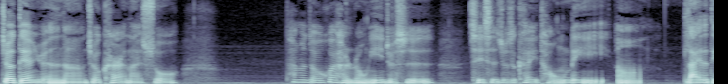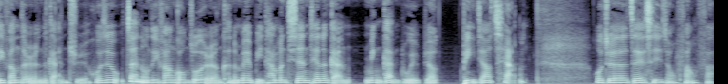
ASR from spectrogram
就店员呢，就客人来说，他们都会很容易，就是其实就是可以同理，嗯，来的地方的人的感觉，或者在那种地方工作的人，可能 maybe 他们先天的感敏感度也比较比较强。我觉得这也是一种方法。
